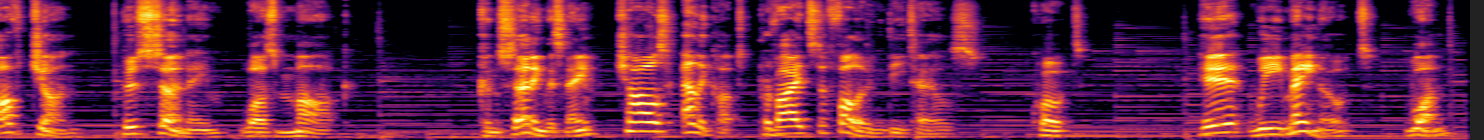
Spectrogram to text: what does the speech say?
of John, whose surname was Mark. Concerning this name, Charles Ellicott provides the following details. Quote, Here we may note 1.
